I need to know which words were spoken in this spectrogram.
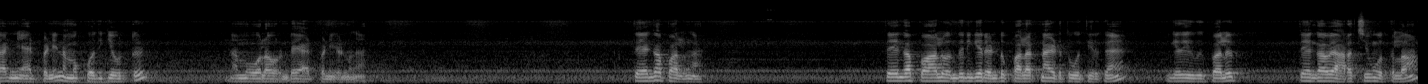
தண்ணி ஆட் பண்ணி நம்ம கொதிக்க விட்டு நம்ம ஓலை உருண்டையை ஆட் பண்ணிடணுங்க. தேங்காய் பாலுங்க. தேங்காய் பால் வந்து நீங்கள் ரெண்டு பலட்னா எடுத்து ஊற்றிருக்கேன் இங்கே இதுக்கு பால் தேங்காவை அரைச்சியும் ஊற்றலாம்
